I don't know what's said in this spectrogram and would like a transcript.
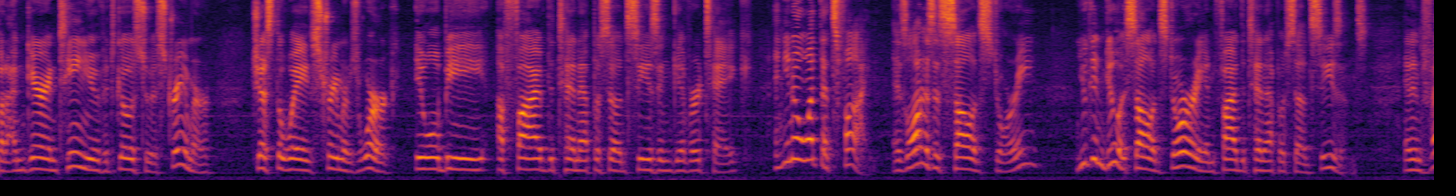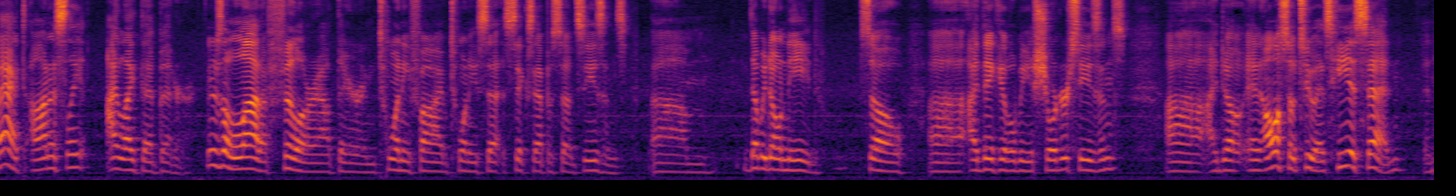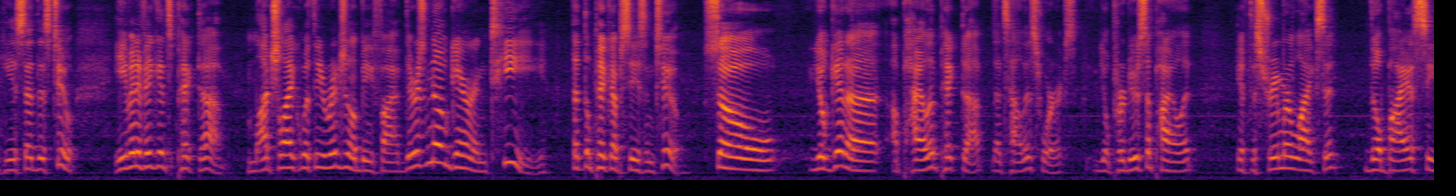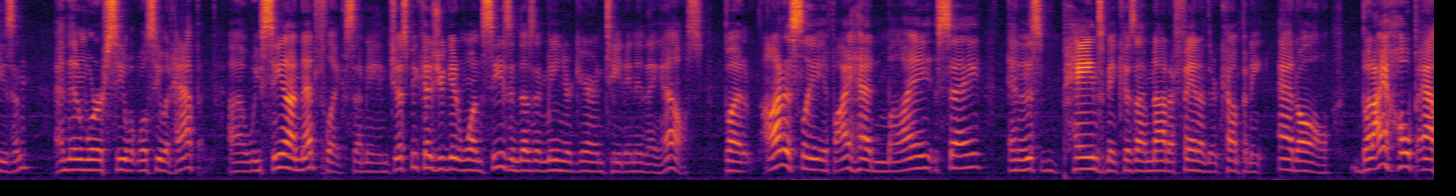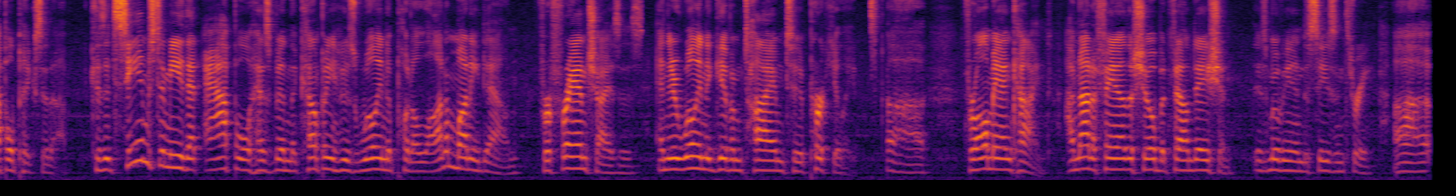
but I'm guaranteeing you if it goes to a streamer, just the way streamers work, it will be a five to ten episode season, give or take. And you know what? That's fine. As long as it's solid story, you can do a solid story in five to ten episode seasons. And in fact, honestly, I like that better. There's a lot of filler out there in 25, 26 episode seasons um, that we don't need. So uh, I think it will be shorter seasons. Uh, I don't, and also too, as he has said, and he has said this too, even if it gets picked up, much like with the original B5, there's no guarantee that they'll pick up season two. So you'll get a, a pilot picked up. That's how this works. You'll produce a pilot. If the streamer likes it, they'll buy a season and then we'll see what we'll see what happens. Uh, we see on Netflix. I mean, just because you get one season doesn't mean you're guaranteed anything else. But honestly, if I had my say, and this pains me because I'm not a fan of their company at all, but I hope Apple picks it up because it seems to me that Apple has been the company who's willing to put a lot of money down for franchises, and they're willing to give them time to percolate. Uh, for all mankind, I'm not a fan of the show, but Foundation is moving into season three. Uh,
